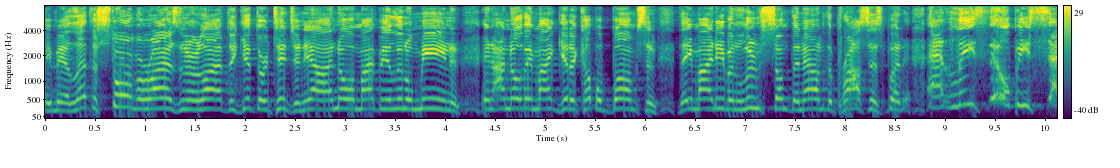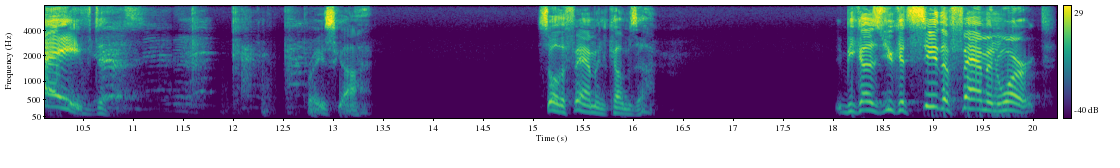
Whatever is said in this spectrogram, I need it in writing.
Amen. Let the storm arise in their life to get their attention. Yeah, I know it might be a little mean, and, and I know they might get a couple bumps and they might even lose something out of the process, but at least they'll be saved. Yes. Praise God. So the famine comes up. Because you could see the famine worked.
